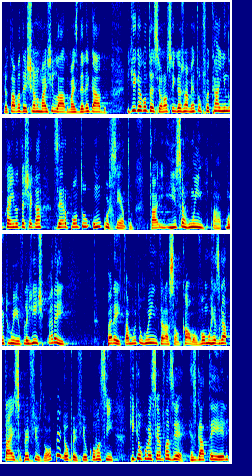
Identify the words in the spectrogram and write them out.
Eu estava deixando mais de lado, mais delegado. E o que, que aconteceu? Nosso engajamento foi caindo, caindo até chegar 0,1%. Tá? E isso é ruim, tá? muito ruim. Eu falei, gente, espera aí peraí, está muito ruim a interação, calma, vamos resgatar esse perfil. Não vou perder o perfil, como assim? O que, que eu comecei a fazer? Resgatei ele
